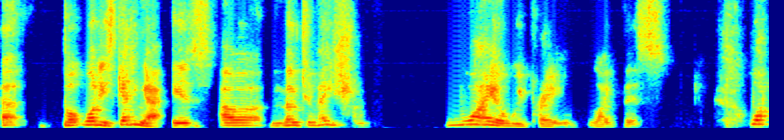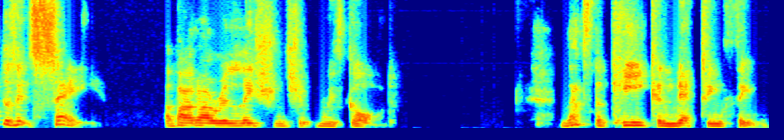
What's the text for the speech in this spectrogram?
Uh, but what he's getting at is our motivation. Why are we praying like this? What does it say about our relationship with God? that's the key connecting thing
